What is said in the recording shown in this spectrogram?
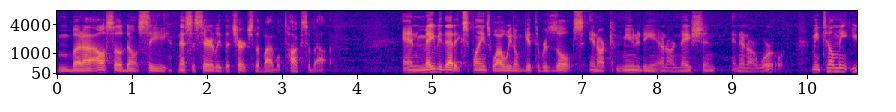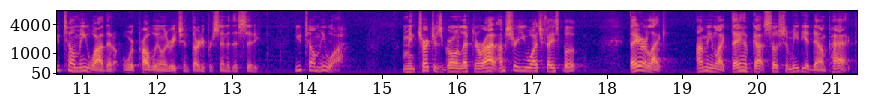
but I also don't see necessarily the church the Bible talks about. And maybe that explains why we don't get the results in our community, in our nation, and in our world. I mean, tell me, you tell me why that we're probably only reaching 30% of this city. You tell me why. I mean, churches growing left and right. I'm sure you watch Facebook. They are like, I mean, like they have got social media down packed.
